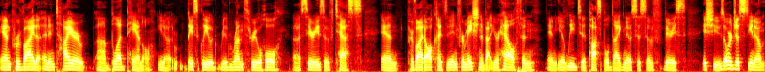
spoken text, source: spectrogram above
and provide an entire blood panel. You know, basically it would, it would run through a whole series of tests and provide all kinds of information about your health and and you know lead to possible diagnosis of various issues or just you know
